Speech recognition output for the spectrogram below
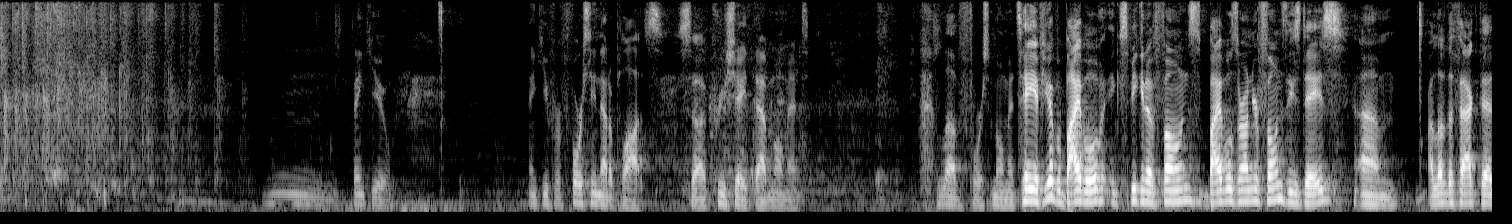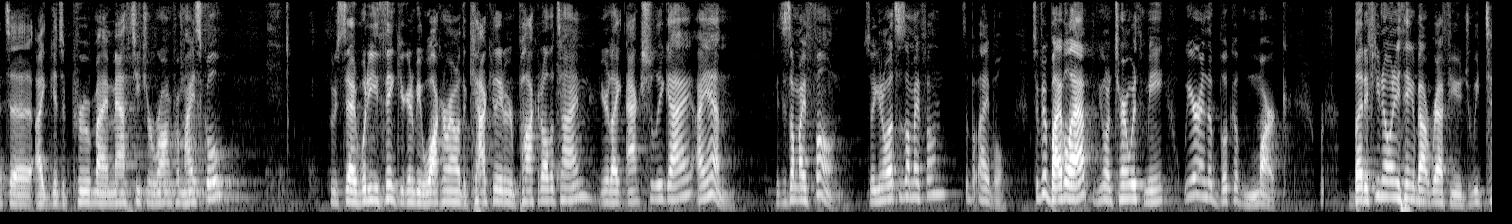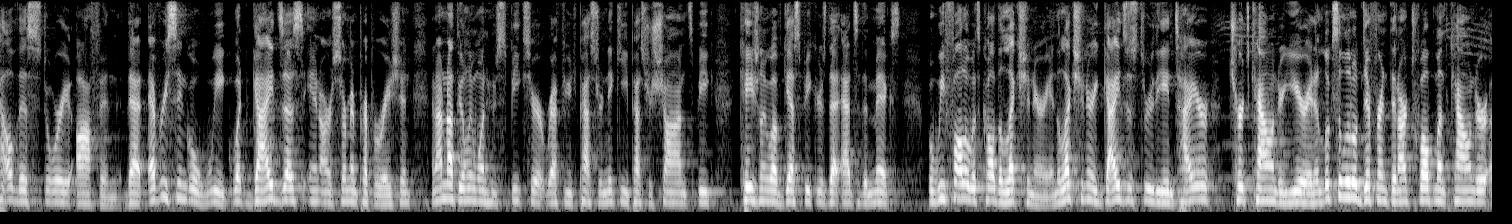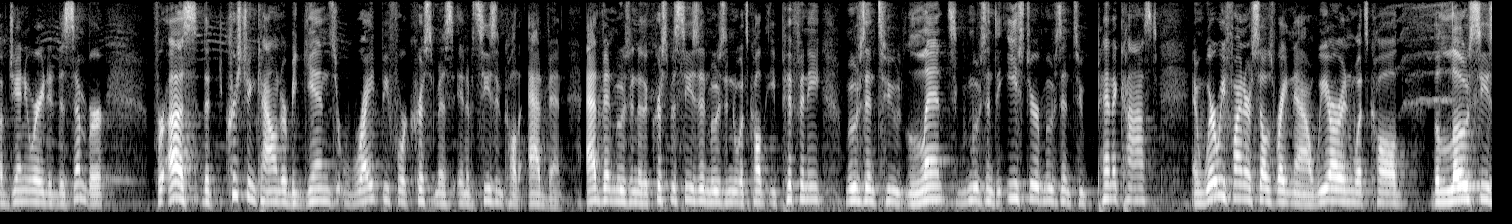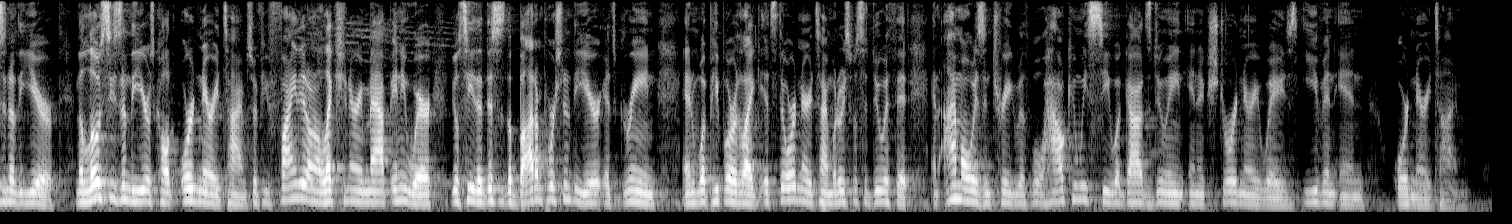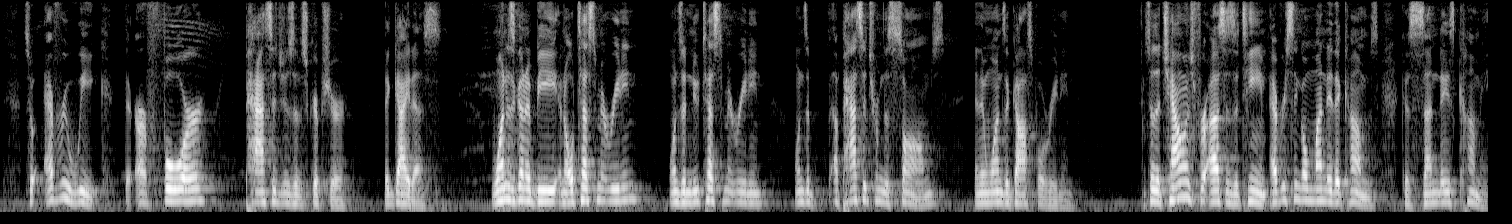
Mm, thank you. Thank you for forcing that applause. So I appreciate that moment. I love forced moments. Hey, if you have a Bible, speaking of phones, Bibles are on your phones these days. Um, I love the fact that uh, I get to prove my math teacher wrong from high school, who said, What do you think? You're going to be walking around with a calculator in your pocket all the time? You're like, Actually, guy, I am. It's on my phone. So, you know what's on my phone? It's a Bible. So, if you have a Bible app, if you want to turn with me, we are in the book of Mark. But if you know anything about refuge, we tell this story often that every single week, what guides us in our sermon preparation, and I'm not the only one who speaks here at Refuge, Pastor Nikki, Pastor Sean speak, Occasionally, we'll have guest speakers that add to the mix. But we follow what's called the lectionary. And the lectionary guides us through the entire church calendar year. And it looks a little different than our 12 month calendar of January to December. For us, the Christian calendar begins right before Christmas in a season called Advent. Advent moves into the Christmas season, moves into what's called Epiphany, moves into Lent, moves into Easter, moves into Pentecost. And where we find ourselves right now, we are in what's called the low season of the year. And the low season of the year is called ordinary time. So if you find it on a lectionary map anywhere, you'll see that this is the bottom portion of the year. It's green. And what people are like, it's the ordinary time. What are we supposed to do with it? And I'm always intrigued with, well, how can we see what God's doing in extraordinary ways, even in ordinary time? So every week, there are four passages of Scripture that guide us. One is going to be an Old Testament reading, one's a New Testament reading, one's a, a passage from the Psalms, and then one's a gospel reading. So the challenge for us as a team, every single Monday that comes, because Sunday's coming,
